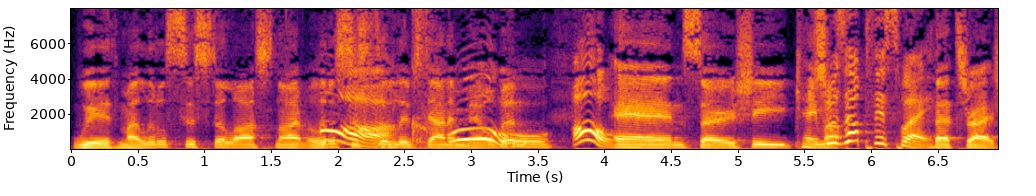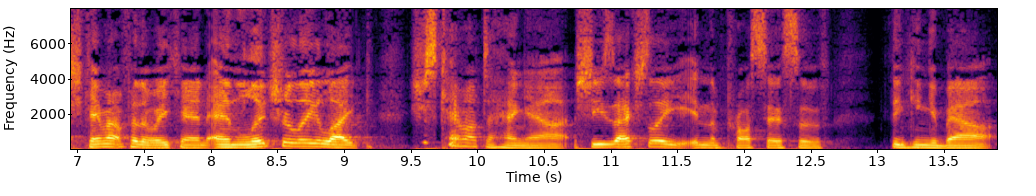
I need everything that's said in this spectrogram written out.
with my little sister last night. My little Oh, sister lives down in. Melbourne. Oh. And so she came she up. was up this way. That's right. She came out for the weekend and literally like she just came up to hang out. She's actually in the process of thinking about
